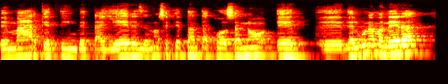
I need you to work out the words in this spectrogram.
de marketing, de talleres, de no sé qué tanta cosa, ¿no? Eh, eh, de alguna manera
